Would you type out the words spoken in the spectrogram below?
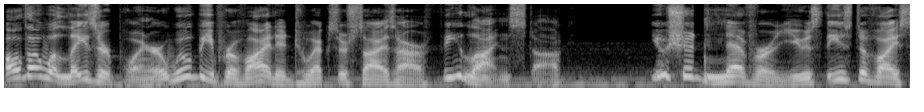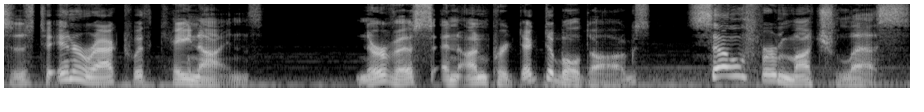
Although a laser pointer will be provided to exercise our feline stock, you should never use these devices to interact with canines. Nervous and unpredictable dogs sell for much less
